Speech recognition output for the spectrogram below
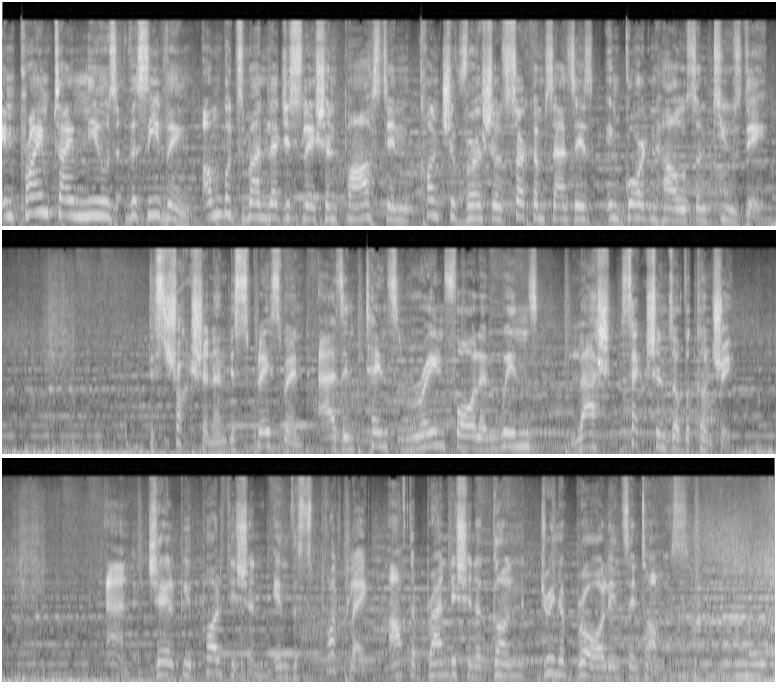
In primetime news this evening, Ombudsman legislation passed in controversial circumstances in Gordon House on Tuesday. Destruction and displacement as intense rainfall and winds lash sections of the country. And JLP politician in the spotlight after brandishing a gun during a brawl in St. Thomas.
